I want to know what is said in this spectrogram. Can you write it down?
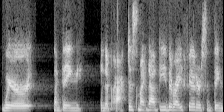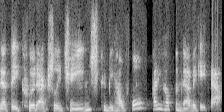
where something in the practice might not be the right fit or something that they could actually change could be helpful? How do you help them navigate that?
